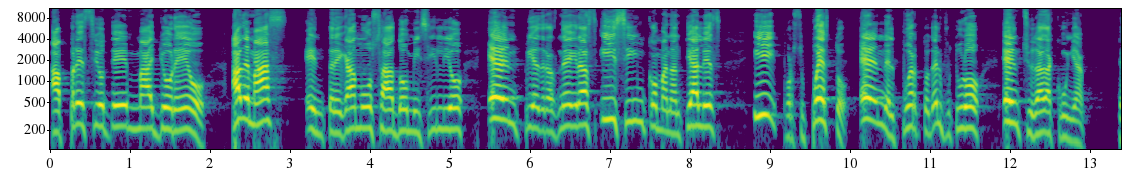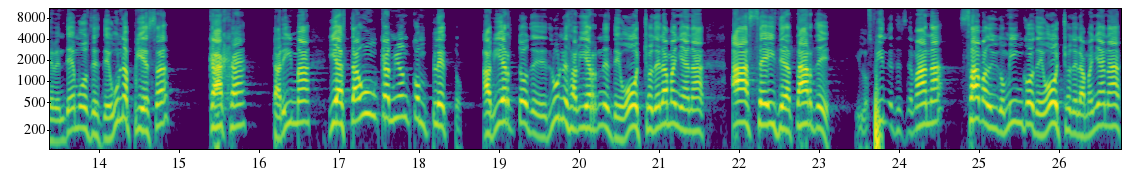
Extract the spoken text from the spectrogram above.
a precio de mayoreo. Además, entregamos a domicilio en Piedras Negras y Cinco Manantiales y, por supuesto, en el Puerto del Futuro en Ciudad Acuña. Te vendemos desde una pieza, caja, tarima y hasta un camión completo, abierto de lunes a viernes de 8 de la mañana a 6 de la tarde y los fines de semana, sábado y domingo de 8 de la mañana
